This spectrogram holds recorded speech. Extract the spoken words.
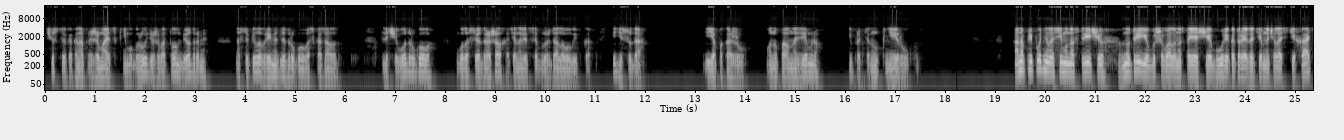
чувствуя, как она прижимается к нему грудью, животом, бедрами. «Наступило время для другого», — сказал он. «Для чего другого?» Голос ее дрожал, хотя на лице блуждала улыбка. «Иди сюда, и я покажу». Он упал на землю и протянул к ней руку. Она приподнялась ему навстречу, внутри ее бушевала настоящая буря, которая затем начала стихать.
